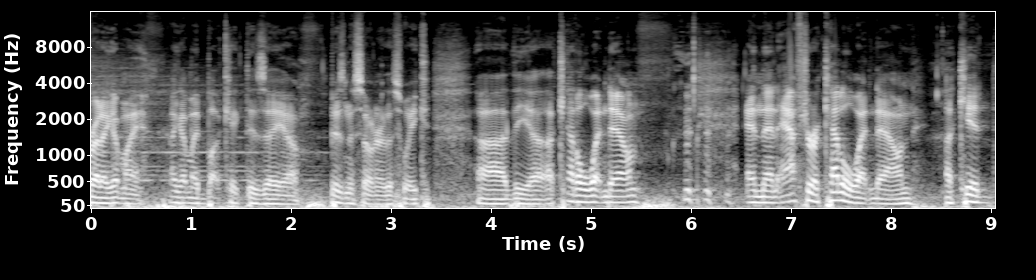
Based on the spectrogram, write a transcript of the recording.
Fred, I got my I got my butt kicked as a uh, business owner this week. Uh, the uh, a kettle went down, and then after a kettle went down, a kid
